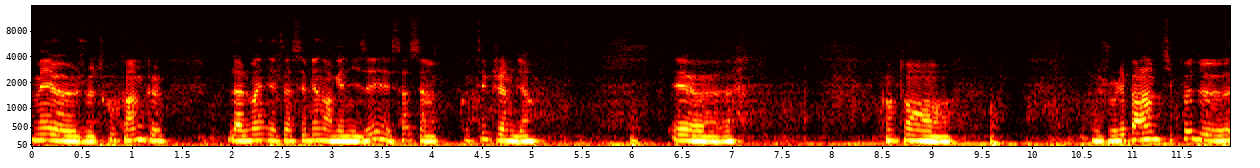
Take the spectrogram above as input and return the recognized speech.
Mais euh, je trouve quand même que l'Allemagne est assez bien organisée et ça c'est un côté que j'aime bien. Et euh, quand on... Je voulais parler un petit peu de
